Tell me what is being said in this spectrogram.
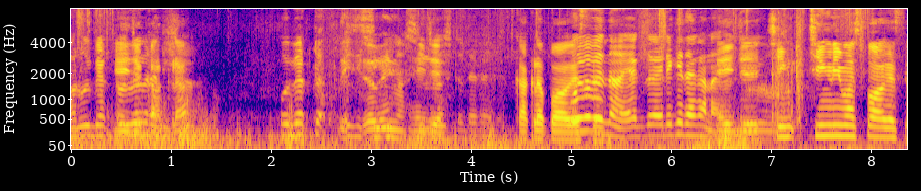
আর ওই ব্যাগটা এই যে কাঁকড়া। ওই ব্যাগটা এই যে দেখতে হবে। চিংড়ি মাছ এই যে। কাঁকড়া পাওয়া গেছে। ওইভাবে না এক জায়গায় রেখে দেখা না এই যে চিংড়ি মাছ পাওয়া গেছে।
